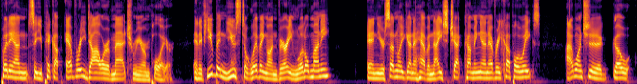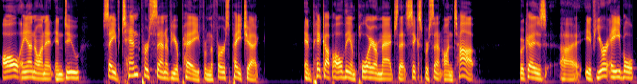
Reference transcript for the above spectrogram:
put in so you pick up every dollar of match from your employer. And if you've been used to living on very little money and you're suddenly going to have a nice check coming in every couple of weeks, I want you to go all in on it and do save 10% of your pay from the first paycheck and pick up all the employer match that 6% on top because uh, if you're able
